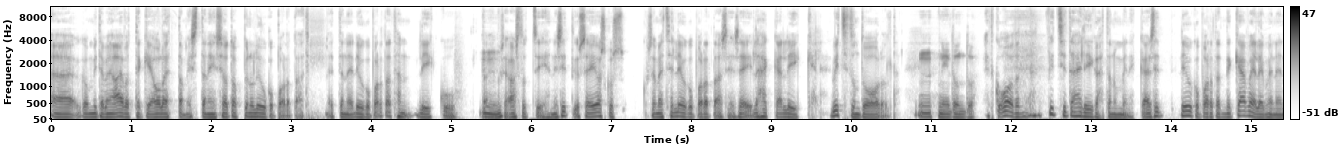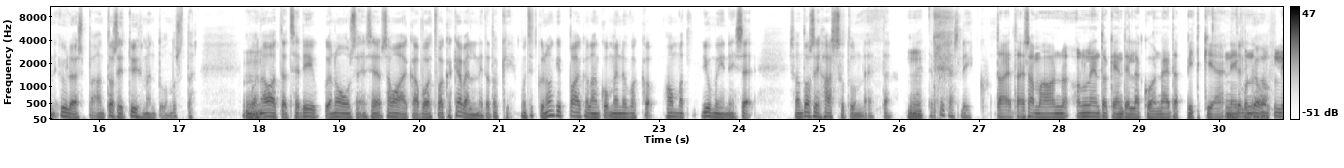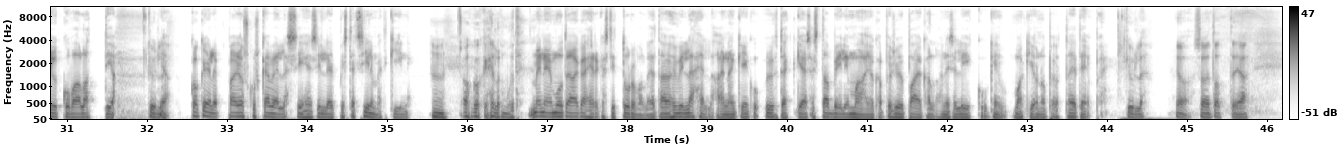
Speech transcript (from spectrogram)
äh, mitä meidän aivot tekee olettamista, niin se on oppinut liukuportaat. Että ne liukuportaathan liikkuu, tai mm. kun sä astut siihen, niin sitten jos se joskus, kun sä menet sen liukuportaaseen, se ei lähdekään liikkeelle. Vitsi tuntuu oudolta. Mm, niin tuntuu. Et kun ootat, niin vitsi, tämä ei liikahtanut minnekään. Ja sitten liukuportaat, ne käveleminen ylöspäin on tosi tyhmän tuntusta. Mm. Voin odottaa, että se liukkuu ja nousee, niin se samaan aikaan voit vaikka kävellä niitä toki. Mutta sitten kun onkin paikallaan, kun on mennyt vaikka hommat jumiin, niin se se on tosi hassu tunne, että mm. pitäisi liikkua. Tai, tai sama on, on lentokentillä, kun on näitä pitkiä niin kuin liukkuvaa lattia. Kyllä. Ja kokeilepa joskus kävellä siihen silleen, että pistät silmät kiinni. Mm, on kokeillut muuten. Menee muuten aika herkästi turvalle, tai on hyvin lähellä ainakin, kun yhtäkkiä se stabiili maa, joka pysyy paikallaan, niin se liikkuukin vakionopeutta eteenpäin. Kyllä, joo, se on totta. Ja,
